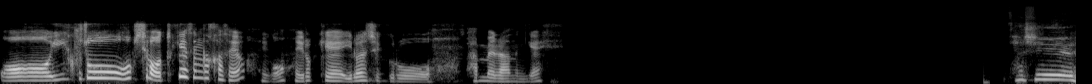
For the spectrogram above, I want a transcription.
어, 이 구조 혹시 어떻게 생각하세요? 이거 이렇게 이런 식으로 판매를 하는 게? 사실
